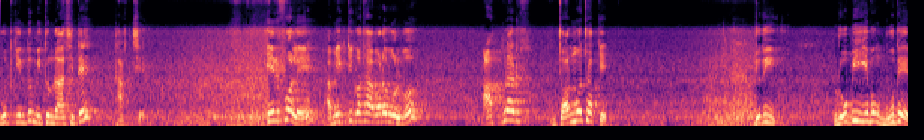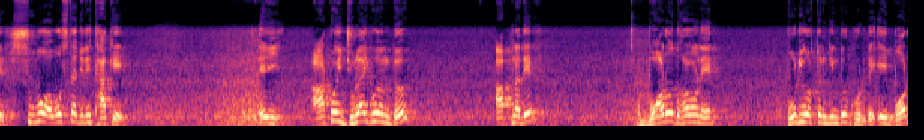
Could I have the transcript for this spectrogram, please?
বুধ কিন্তু মিথুন রাশিতে থাকছে। এর ফলে আমি একটি কথা আবারও বলব, আপনার জন্মচকে যদি রবি এবং বুধের শুভ অবস্থা যদি থাকে এই আটই জুলাই পর্যন্ত আপনাদের বড় ধরনের পরিবর্তন কিন্তু ঘটবে। এই বড়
